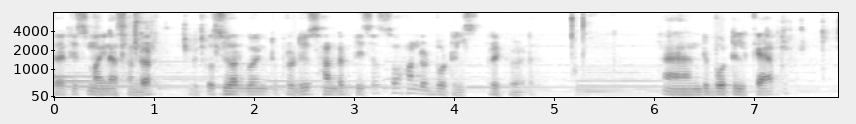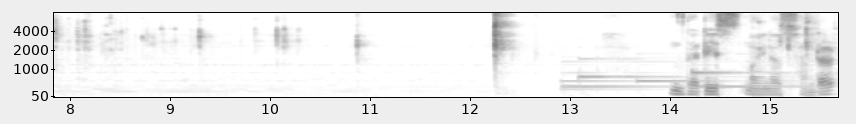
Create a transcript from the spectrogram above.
That is minus 100 because you are going to produce 100 pieces so 100 bottles required. And the bottle cap. That is minus 100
